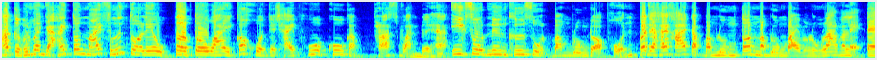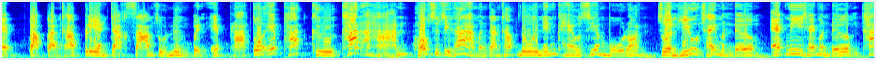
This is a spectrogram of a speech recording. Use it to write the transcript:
ถ้าเกิดเพื่อนๆอยากให้ต้นไม้ฟื้นตัวเร็ว เติบโตไวก็ควรจะใช้ควบคู่กับ plus one ด้วยฮะ อีกสูตรหนึ่งคือสูตรบำรุงดอกผล ก็จะคล้ายๆ กับบำรุงต้นบำรุงใบบำรุงรากนั่นแหละ แต่ กลับกันครับ เปลี่ยนจาก 301 เป็น F plus ตัว F plus คือธาตุอาหารครบ 14ธาตุอาหารเหมือนกันครับ โดยเน้นแคลเซียมโบรอน ส่วนฮิวใช้เหมือนเดิมแอคมี่ใช้เหมือนเดิม ถ้า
